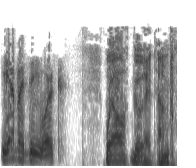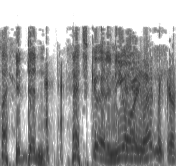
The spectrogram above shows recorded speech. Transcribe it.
Yeah, but it didn't work. well, good. I'm glad it didn't. That's good, and you It didn't are, work because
